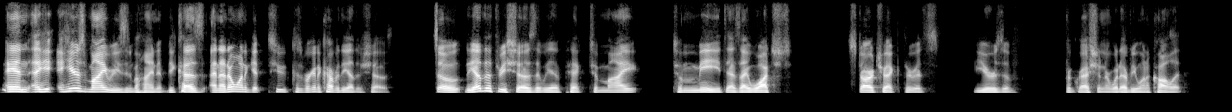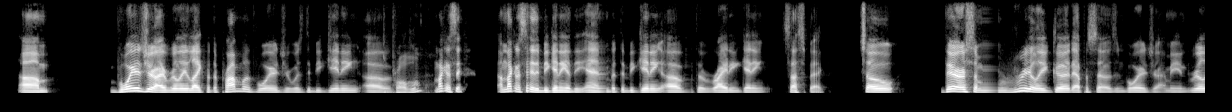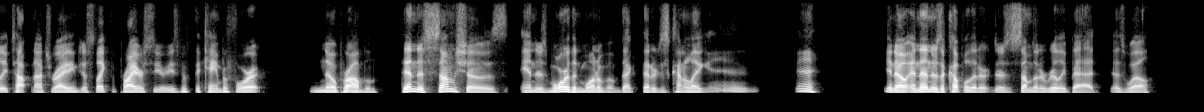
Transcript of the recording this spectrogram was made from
And uh, here's my reason behind it because, and I don't want to get too because we're going to cover the other shows. So the other three shows that we have picked, to my, to me, as I watched Star Trek through its years of progression or whatever you want to call it, um, Voyager I really like, but the problem with Voyager was the beginning The of problem? I'm not gonna say I'm not gonna say the beginning of the end, but the beginning of the writing getting suspect. So there are some really good episodes in Voyager. I mean, really top notch writing, just like the prior series that came before it. No problem. Then there's some shows, and there's more than one of them that that are just kind of like, eh, eh, you know. And then there's a couple that are there's some that are really bad as well.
